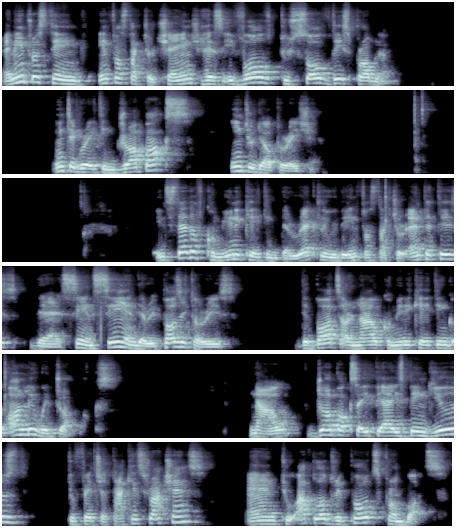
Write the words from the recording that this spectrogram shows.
An interesting infrastructure change has evolved to solve this problem, integrating Dropbox into the operation. Instead of communicating directly with the infrastructure entities, the CNC and the repositories, the bots are now communicating only with Dropbox. Now, Dropbox API is being used to fetch attack instructions and to upload reports from bots.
